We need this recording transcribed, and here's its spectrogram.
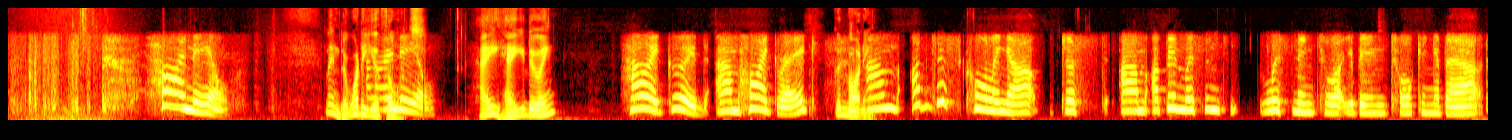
Hi, Neil. Linda, what are your Hello, thoughts? Neil. Hey, how you doing? Hi, good. Um, hi, Greg. Good morning. Um, I'm just calling up. Just um, I've been listening listening to what you've been talking about,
